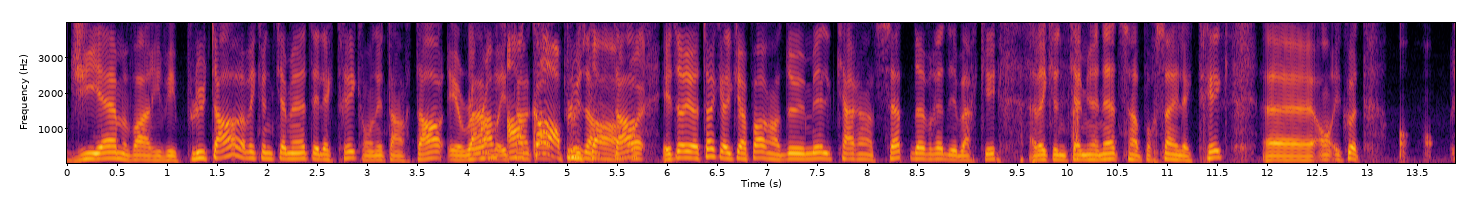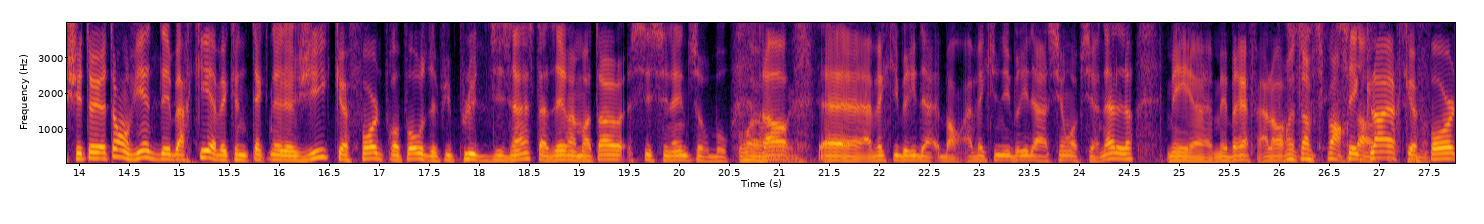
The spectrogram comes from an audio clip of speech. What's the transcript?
GM va arriver plus tard avec une camionnette électrique, on est en retard, et Ram, Ram est encore encore, plus plus, en tard, retard. ouais. Et Toyota, quelque part en 2047, devrait débarquer avec une camionnette 100% électrique. Euh, on, écoute, on- on- chez Toyota, on vient de débarquer avec une technologie que Ford propose depuis plus de 10 ans, c'est-à-dire un moteur 6 cylindres turbo. Ouais, alors, ouais, euh, avec, hybrida bon, avec une hybridation optionnelle, là, mais, euh, mais bref, alors c'est clair que. Ford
